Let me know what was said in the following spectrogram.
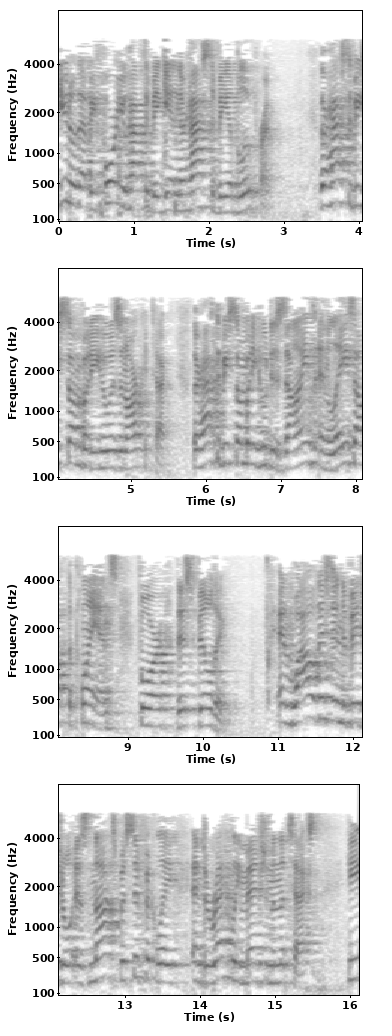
you know that before you have to begin, there has to be a blueprint. There has to be somebody who is an architect. There has to be somebody who designs and lays out the plans for this building. And while this individual is not specifically and directly mentioned in the text, he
